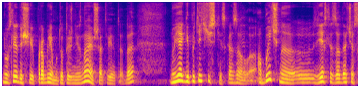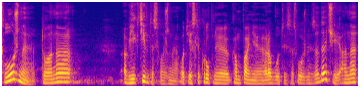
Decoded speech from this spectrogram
Ну, следующая проблема, то ты же не знаешь ответа, да, но я гипотетически сказал, обычно, э, если задача сложная, то она объективно сложна. Вот если крупная компания работает со сложной задачей, она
